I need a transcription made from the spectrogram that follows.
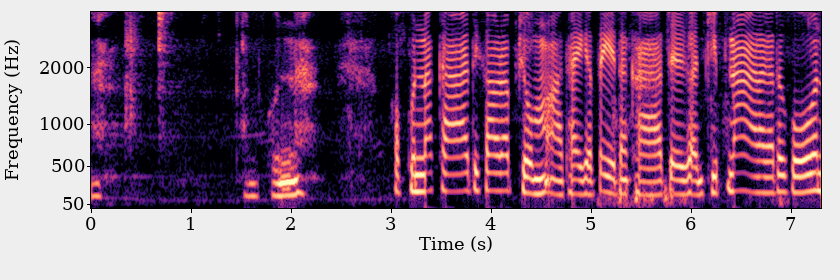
นะขอบคุณนะ ขอบคุณนะคะที่เข้ารับชมอ่าไทยเกษตรนะคะ เจอกันคลิปหน้านะคะทุกคน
